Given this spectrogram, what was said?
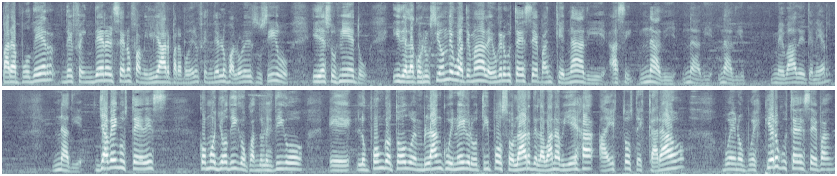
para poder defender el seno familiar, para poder defender los valores de sus hijos y de sus nietos y de la corrupción de Guatemala. Yo quiero que ustedes sepan que nadie, así, nadie, nadie, nadie me va a detener. Nadie. Ya ven ustedes como yo digo cuando les digo, eh, lo pongo todo en blanco y negro tipo solar de La Habana Vieja a estos descarados bueno, pues quiero que ustedes sepan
